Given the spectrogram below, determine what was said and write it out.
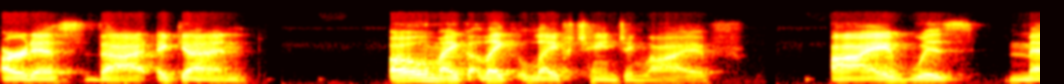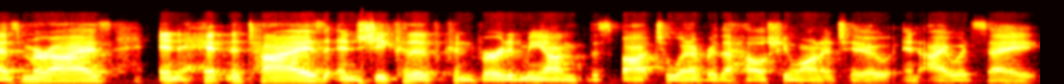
artists that again, oh my god, like life changing live. I was mesmerized and hypnotize and she could have converted me on the spot to whatever the hell she wanted to and i would say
